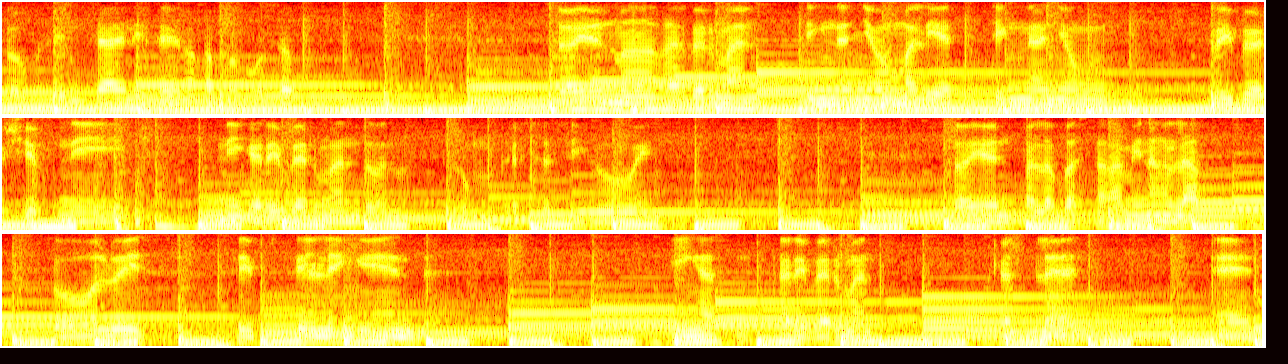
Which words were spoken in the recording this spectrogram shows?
So pasensya, hindi tayo nakapag-usap. So ayun mga Carberman, tingnan nyo maliit, tingnan yung river ship ni ni Carberman doon compare sa Sigaway. So ayun, palabas na kami ng lock. So always safe sailing and ingat Carberman. God bless and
